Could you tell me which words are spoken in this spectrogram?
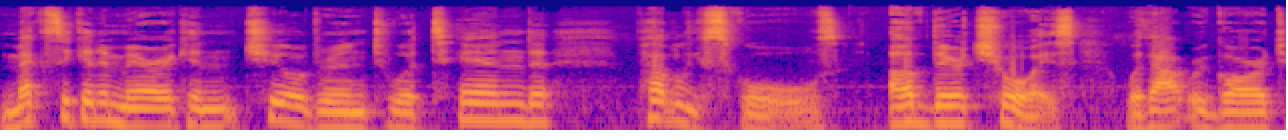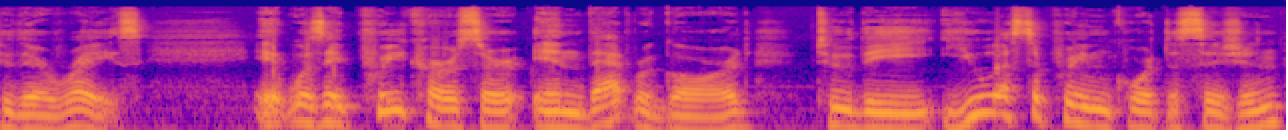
Mexican American children to attend public schools of their choice without regard to their race. It was a precursor in that regard to the U.S. Supreme Court decision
